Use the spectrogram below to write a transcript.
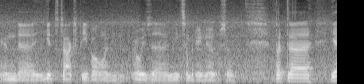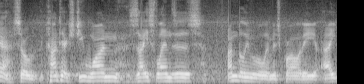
and uh, you get to talk to people and always uh, meet somebody new. So, but uh, yeah, so the Contax G1 Zeiss lenses, unbelievable image quality. I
